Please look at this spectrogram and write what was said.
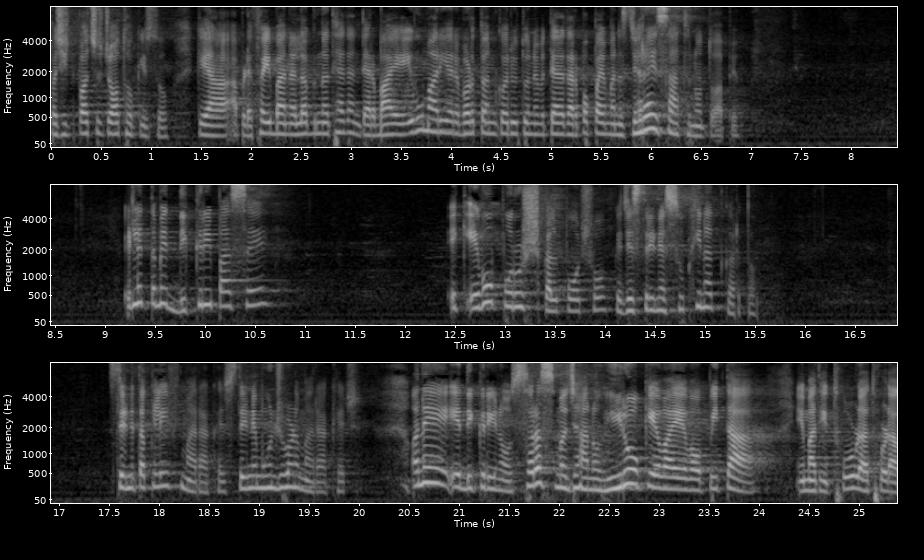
પછી પાછો ચોથો કિસ્સો, કે આ આપણે ફૈબાના લગ્ન થયા હતા ને, ત્યારે બાએ એવું મારી યારે વર્તન કર્યું હતું ને, ત્યારે તારા પપ્પાએ મને જરાય સાથ નહોતો આપ્યો. એટલે તમે દીકરી પાસે એક એવો પુરુષ કલ્પો છો કે જે સ્ત્રીને સુખી નથી કરતો. સ્ત્રીને તકલીફમાં રાખે છે, સ્ત્રીને મૂંઝવણમાં રાખે છે. અને એ દીકરીનો સરસ મજાનો હીરો કહેવાય એવો પિતા એમાંથી થોડા થોડા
